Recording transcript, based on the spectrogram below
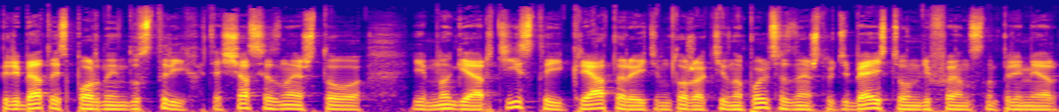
ребята из порноиндустрии. Хотя сейчас я знаю, что и многие артисты, и креаторы этим тоже активно пользуются. Знаю, что у тебя есть OnlyFans, например.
